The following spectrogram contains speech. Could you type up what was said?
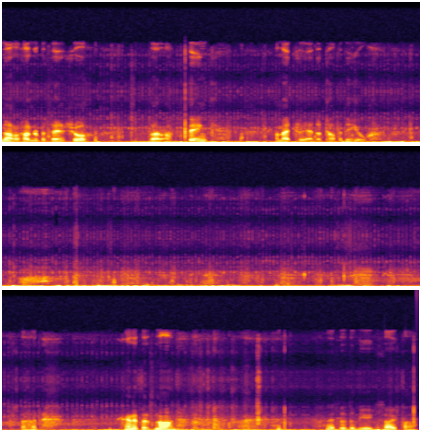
Not a hundred percent sure, but I think I'm actually at the top of the hill. Oh. But, and if it's not, this is the view so far.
